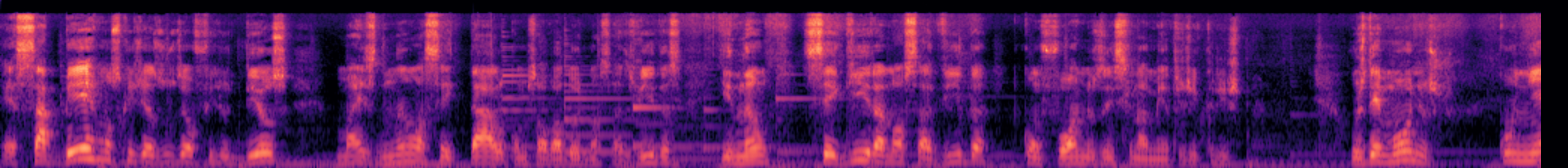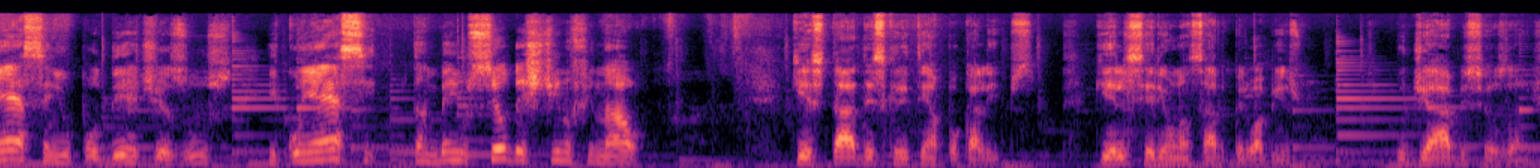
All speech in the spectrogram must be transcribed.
é, sabermos que Jesus é o Filho de Deus, mas não aceitá-lo como Salvador de nossas vidas e não seguir a nossa vida conforme os ensinamentos de Cristo. Os demônios conhecem o poder de Jesus e conhecem também o seu destino final, que está descrito em Apocalipse, que eles seriam lançados pelo abismo o diabo e seus anjos.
